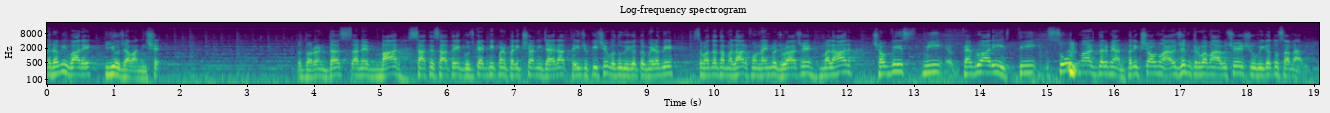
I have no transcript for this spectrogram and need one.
રવિવારે યોજાવાની છે. તો ધોરણ દસ અને બાર સાથે સાથે ગુજકેટની પણ પરીક્ષાની જાહેરાત થઈ ચૂકી છે. વધુ વિગતો મેળવીએ. સંવાદદાતા મલ્હાર ફોન લાઈન પર જોડાયા છે. મલ્હાર, છવ્વીસમી ફેબ્રુઆરીથી સોળ માર્ચ દરમિયાન પરીક્ષાઓનું આયોજન કરવામાં આવ્યું છે. શું વિગતો સામે આવી?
